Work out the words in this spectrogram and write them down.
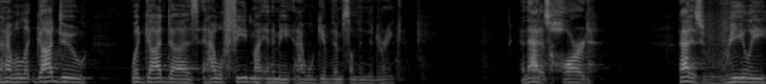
And I will let God do what God does, and I will feed my enemy, and I will give them something to drink. And that is hard. That is really,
